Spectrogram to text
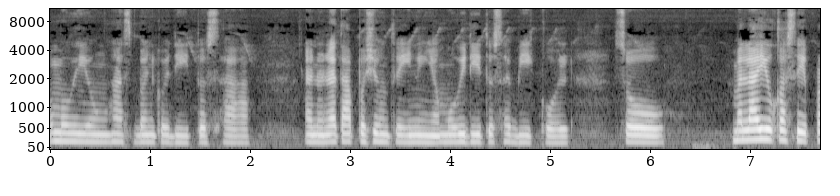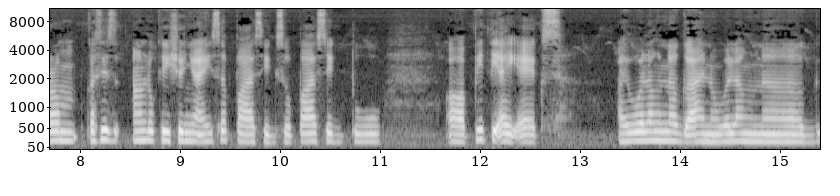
umuwi yung husband ko dito sa, ano, natapos yung training niya, umuwi dito sa Bicol. So, malayo kasi from kasi ang location niya ay sa Pasig. So Pasig to uh, PTIX ay walang nag ano walang nag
